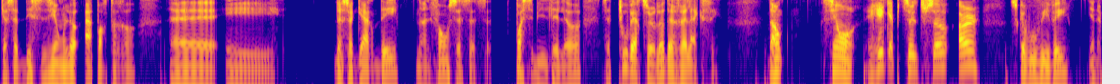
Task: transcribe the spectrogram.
que cette décision-là apportera euh, et de se garder, dans le fond, cette, possibilité-là, cette ouverture-là de relaxer. Donc, si on récapitule tout ça, un, ce que vous vivez, il y en a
